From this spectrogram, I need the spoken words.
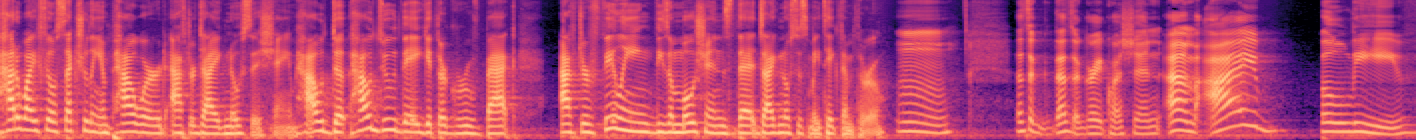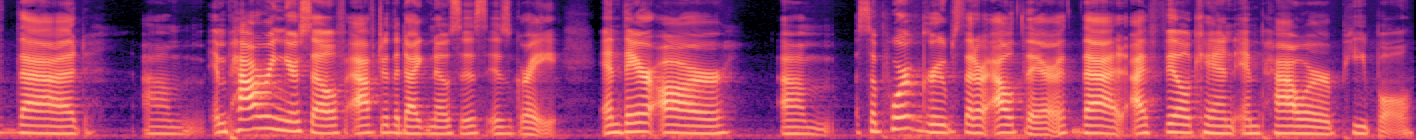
how do I feel sexually empowered after diagnosis shame? How do, how do they get their groove back after feeling these emotions that diagnosis may take them through? That's a that's a great question. Um, I believe that um, empowering yourself after the diagnosis is great, and there are um, support groups that are out there that I feel can empower people.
